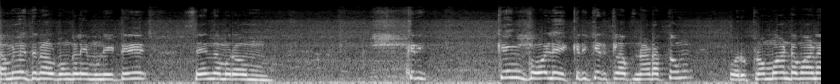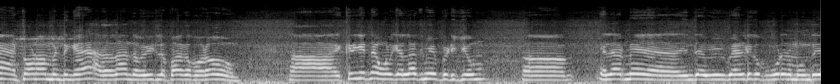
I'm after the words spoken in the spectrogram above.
தமிழர் திருநாள் பொங்கலை முன்னிட்டு Sendamaram Giri king Kohli cricket club நடத்தும் ஒரு பிரம்மாண்டமான டோர்னாமெண்ட்டுங்க அதை தான் இந்த வீட்டில் பார்க்க போகிறோம் கிரிக்கெட்னா உங்களுக்கு எல்லாத்துக்குமே பிடிக்கும். எல்லாருமே இந்த வேர்ல்டு கப் கூட நம்ம வந்து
